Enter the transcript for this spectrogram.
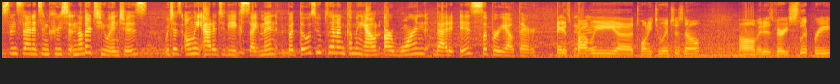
Since then it's increased another 2 inches, which has only added to the excitement, but those who plan on coming out are warned that it is slippery out there. I think it's probably uh, 22 inches now. Um, it is very slippery.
